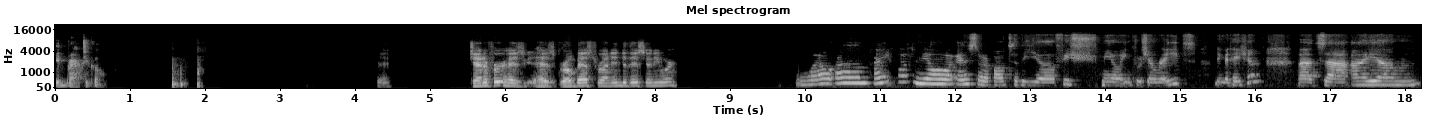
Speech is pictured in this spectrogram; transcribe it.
impractical. Jennifer, has has Grobest run into this anywhere? Well, um, I have no answer about the uh, fish meal inclusion rate limitation, but uh, I um,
